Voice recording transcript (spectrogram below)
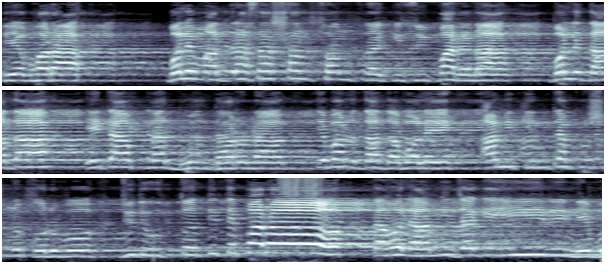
দিয়ে ভরা। বলে, মাদ্রাসার সন্তানরা কিছুই পারে না। বলে, দাদা, এটা আপনার ভুল ধারণা। এবার দাদা বলে, আমি তিনটা প্রশ্ন করব। যদি উত্তর দিতে পারো, তাহলে আমি জাগির নেব।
